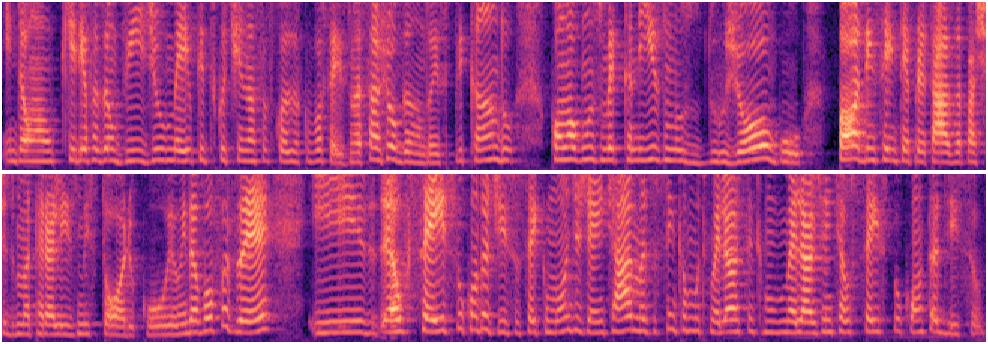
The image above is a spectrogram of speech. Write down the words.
Então, eu queria fazer um vídeo vídeo meio que discutindo essas coisas com vocês. Não é só jogando, é explicando como alguns mecanismos do jogo podem ser interpretados a partir do materialismo histórico. Eu ainda vou fazer e é o 6 por conta disso. Eu sei que um monte de gente, ah, mas o 5 é muito melhor, o 5 é muito melhor. Gente, é o 6 por conta disso.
